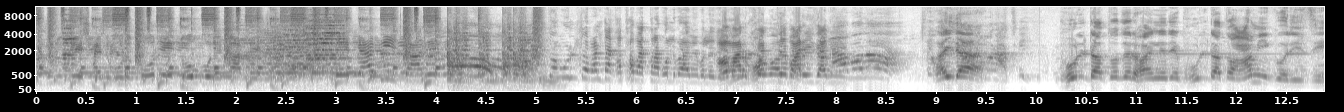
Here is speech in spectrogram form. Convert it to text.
সিঁদুরকে সাইনবোর্ড করে যৌবনে কাটে এই ব্যাবি চারের উল্টো পাল্টা কথাবার্তা বলবে আমি বলে দিই। আমার ঘরতে বাড়ি যাবি। আইদা ভুলটা তোদের হয়নি রে ভুলটা তো আমি করেছি।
